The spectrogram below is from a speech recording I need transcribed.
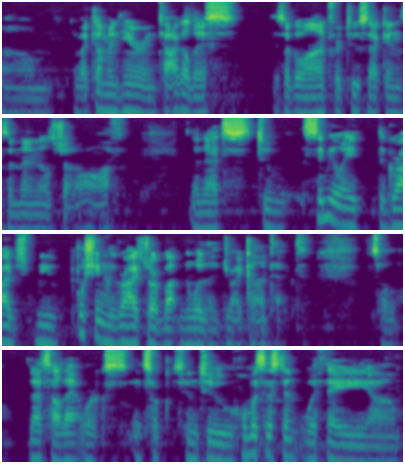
Um, if I come in here and toggle this, this will go on for two seconds and then it'll shut off. And that's to simulate the garage, me pushing the garage door button with a dry contact. So that's how that works. It's hooked into Home Assistant with a um,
